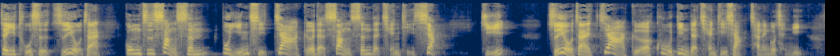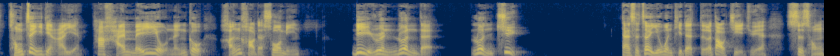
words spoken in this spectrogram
这一图示只有在工资上升不引起价格的上升的前提下，即只有在价格固定的前提下才能够成立。从这一点而言，它还没有能够很好的说明利润论的论据。但是这一问题的得到解决，是从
